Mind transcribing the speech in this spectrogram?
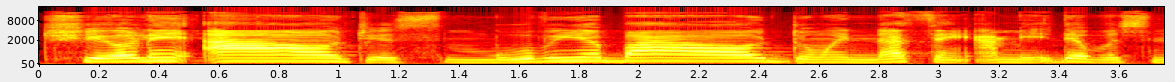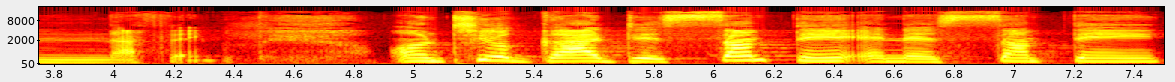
chilling out, just moving about, doing nothing. I mean, there was nothing until God did something, and then something.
